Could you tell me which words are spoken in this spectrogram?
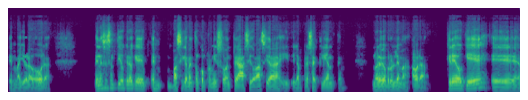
es mayor a dos horas en ese sentido creo que es básicamente un compromiso entre ácido, ácida y, la empresa del cliente. No le veo problema. Ahora, creo que eh,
